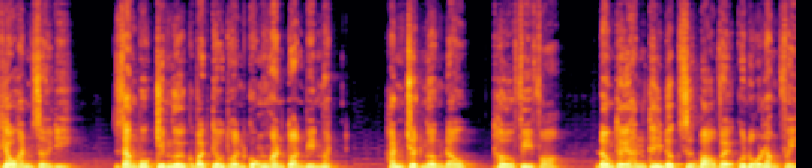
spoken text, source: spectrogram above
Theo hắn rời đi, Ràng buộc trên người của Bạch Tiểu Thuần cũng hoàn toàn biến mất. Hắn chợt ngừng đầu, Thở phì phò. Đồng thời hắn thấy được sự bảo vệ của Đỗ Lăng Phi,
